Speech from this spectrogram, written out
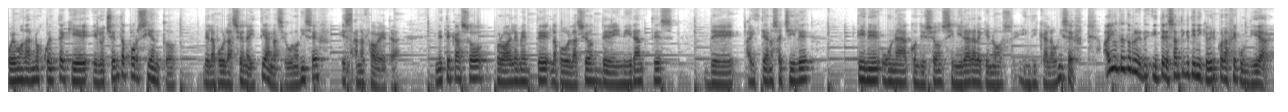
podemos darnos cuenta que el 80% de la población haitiana, según UNICEF, es analfabeta. En este caso, probablemente la población de inmigrantes de haitianos a Chile tiene una condición similar a la que nos indica la UNICEF. Hay un dato interesante que tiene que ver con la fecundidad.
